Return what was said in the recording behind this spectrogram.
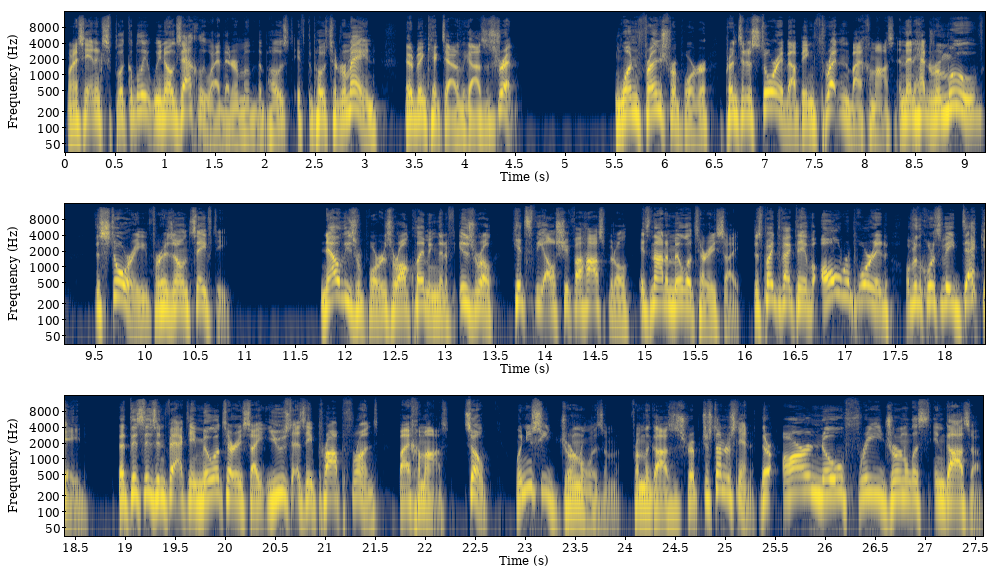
When I say inexplicably, we know exactly why they removed the post. If the post had remained, they would have been kicked out of the Gaza Strip. One French reporter printed a story about being threatened by Hamas and then had to remove the story for his own safety. Now these reporters are all claiming that if Israel hits the Al Shifa hospital, it's not a military site, despite the fact they have all reported over the course of a decade that this is in fact a military site used as a prop front by Hamas. So when you see journalism from the Gaza Strip, just understand there are no free journalists in Gaza.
